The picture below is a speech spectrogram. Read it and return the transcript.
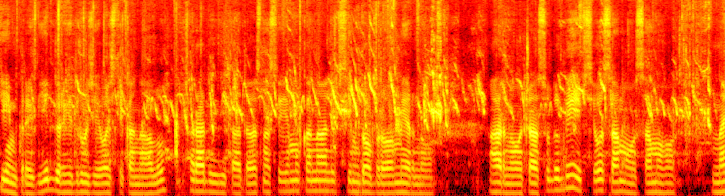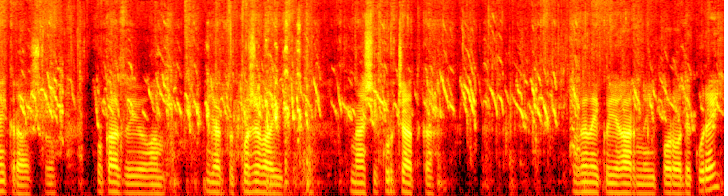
Всім привіт, дорогі друзі, гості каналу. Радий вітати вас на своєму каналі. Всім доброго, мирного, гарного часу доби і всього самого-самого найкращого. Показую вам, як тут поживають наші курчатка великої гарної породи курей.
